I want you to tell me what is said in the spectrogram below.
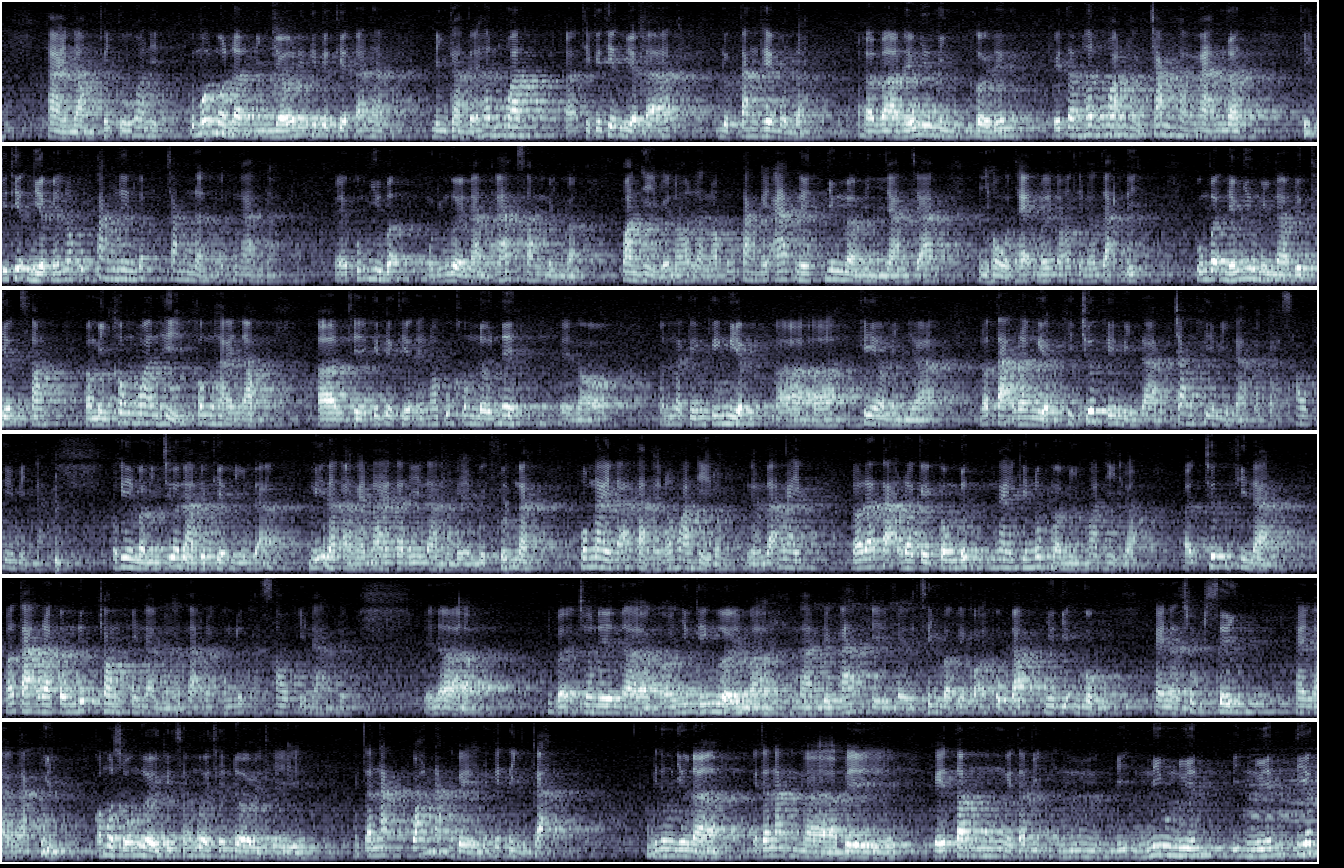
hài lòng thích thú hoan hỉ cứ mỗi một lần mình nhớ đến cái việc thiện đã làm mình cảm thấy hân hoan à, thì cái thiện nghiệp đã được tăng thêm một lần. À, và nếu như mình khởi lên cái tâm hân hoan hàng trăm hàng ngàn lần thì cái thiện nghiệp ấy nó cũng tăng lên gấp trăm lần gấp ngàn lần. Đấy, cũng như vậy một cái người làm ác xong mình mà hoan hỉ với nó là nó cũng tăng cái ác lên. Nhưng mà mình nhàn chán mình hổ thẹn với nó thì nó giảm đi. Cũng vậy nếu như mình làm việc thiện xong mà mình không hoan hỉ không hài lòng à, thì cái việc thiện ấy nó cũng không lớn lên để nó vẫn là cái cái nghiệp à, khi mà mình à, nó tạo ra nghiệp khi trước khi mình làm trong khi mình làm và cả sau khi mình làm. Có khi mà mình chưa làm việc thiện mình đã nghĩ là à ngày mai ta đi làm một cái việc phước này. Hôm nay đã cảm thấy nó hoan hỉ rồi nó đã ngay nó đã tạo ra cái công đức ngay cái lúc mà mình hoan hỉ đó à, trước khi làm. Nó tạo ra công đức trong khi làm mà nó tạo ra công đức cả sau khi làm nữa thế là vậy cho nên là có những cái người mà làm việc ác thì phải sinh vào cái cõi khổ đau như địa ngục, hay là súc sinh, hay là ngạ quỷ. Có một số người khi sống ở trên đời thì người ta nặng, quá nặng về những cái tình cảm. Ví dụ như là người ta nặng à, về cái tâm người ta bị bị lưu luyến bị luyến tiếc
